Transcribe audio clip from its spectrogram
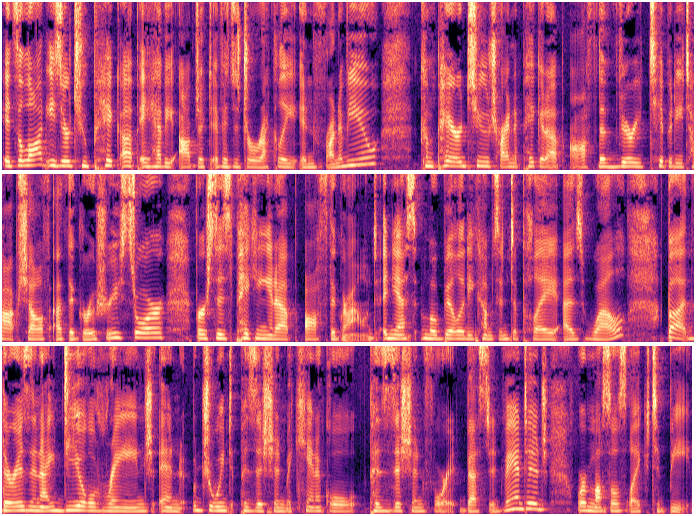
It's a lot easier to pick up a heavy object if it's directly in front of you compared to trying to pick it up off the very tippity top shelf at the grocery store versus picking it up off the ground. And yes, mobility comes into play as well, but there is an ideal range and joint position, mechanical position for it best advantage where muscles like to be.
